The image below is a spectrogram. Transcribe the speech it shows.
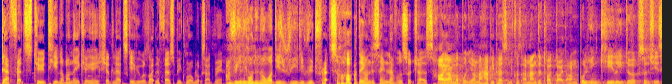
death threats to Telamon, aka Shedletsky, who was like the first big Roblox admin. I really want to know what these really rude threats are. Are they on the same level, such as, Hi, I'm a bully, I'm a happy person because Amanda Todd died, I'm bullying Keely Dirks and she's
